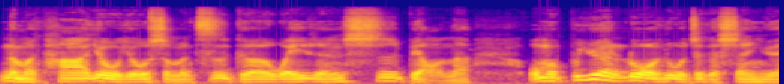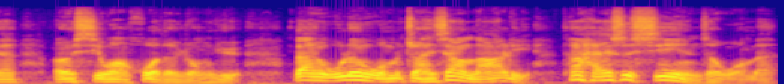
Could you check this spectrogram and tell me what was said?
那么他又有什么资格为人师表呢？我们不愿落入这个深渊，而希望获得荣誉。但无论我们转向哪里，它还是吸引着我们。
